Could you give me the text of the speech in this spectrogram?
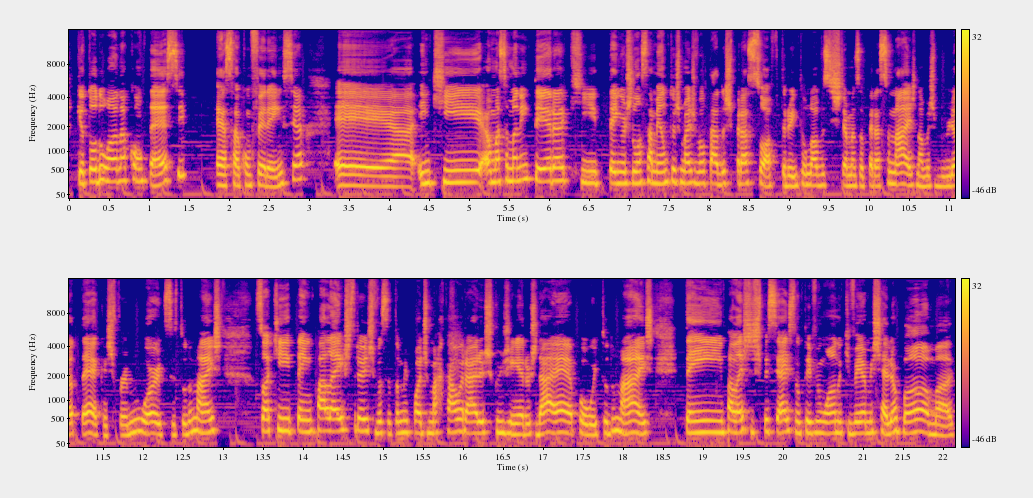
porque todo ano acontece essa conferência, é, em que é uma semana inteira que tem os lançamentos mais voltados para software, então novos sistemas operacionais, novas bibliotecas, frameworks e tudo mais. Só que tem palestras, você também pode marcar horários com engenheiros da Apple e tudo mais. Tem palestras especiais, então teve um ano que veio a Michelle Obama.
